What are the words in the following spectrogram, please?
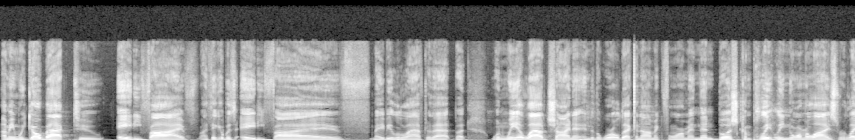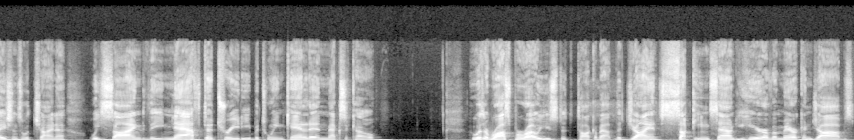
I mean, we go back to 85. I think it was 85, maybe a little after that. But when we allowed China into the World Economic Forum and then Bush completely normalized relations with China, we signed the NAFTA treaty between Canada and Mexico who was it? Ross Perot used to talk about the giant sucking sound you hear of American jobs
